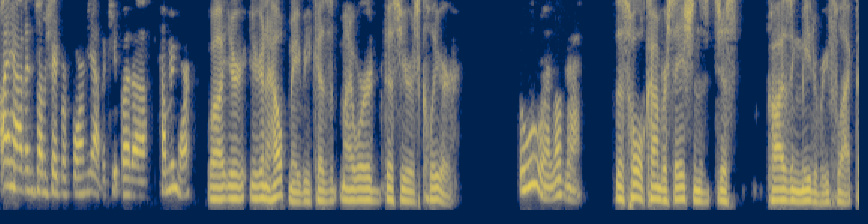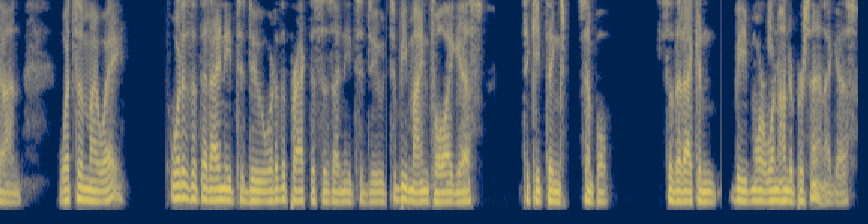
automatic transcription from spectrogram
I have in some shape or form, yeah. But keep, but uh, tell me more. Well, you're you're going to help me because my word this year is clear. Ooh, I love that. This whole conversation's just causing me to reflect on what's in my way. What is it that I need to do? What are the practices I need to do to be mindful, I guess, to keep things simple so that I can be more 100%, I guess.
